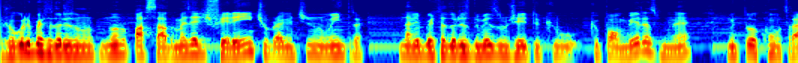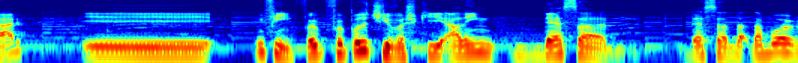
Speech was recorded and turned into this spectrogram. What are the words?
jogou Libertadores no, no, ano passado, mas é diferente. O Bragantino não entra na Libertadores do mesmo jeito que o, que o Palmeiras, né? Muito pelo contrário. E, enfim, foi, foi positivo. Acho que além dessa, dessa da, da boa,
